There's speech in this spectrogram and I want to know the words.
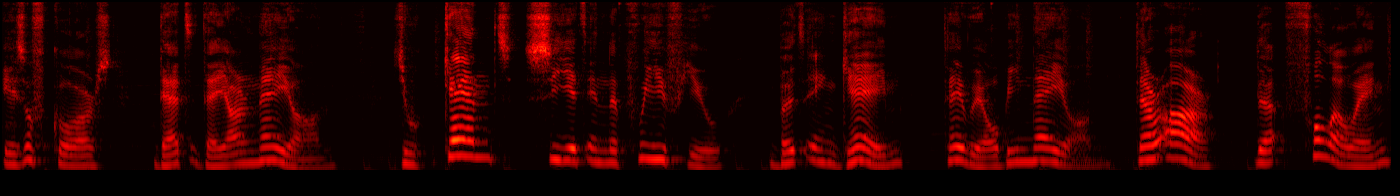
is of course that they are neon. You can't see it in the preview, but in game they will be neon. There are the following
